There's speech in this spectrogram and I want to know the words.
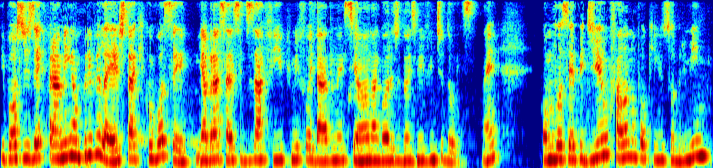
e posso dizer que para mim é um privilégio estar aqui com você e abraçar esse desafio que me foi dado nesse ano, agora de 2022, né? Como você pediu, falando um pouquinho sobre mim,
